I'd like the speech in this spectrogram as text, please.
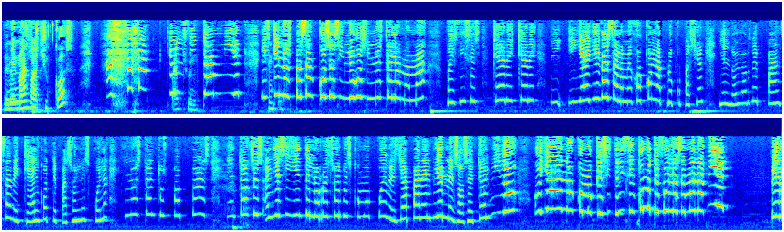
Menos más los chicos. También, es que nos pasan cosas y luego si no está la mamá, pues dices, ¿qué haré, qué haré? Y, y ya llegas a lo mejor con la preocupación de que algo te pasó en la escuela y no están tus papás. Y entonces al día siguiente lo resuelves como puedes, ya para el viernes o se te olvidó o ya no, como que si te dicen cómo te fue en la semana, bien. Pero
